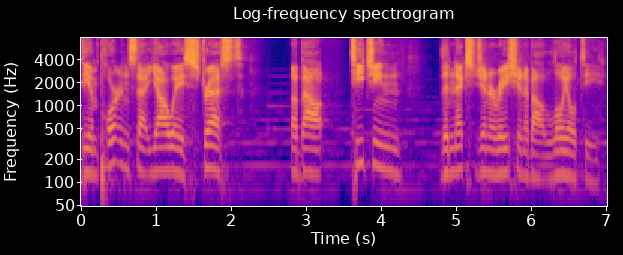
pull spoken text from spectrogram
the importance that Yahweh stressed about teaching the next generation about loyalty.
